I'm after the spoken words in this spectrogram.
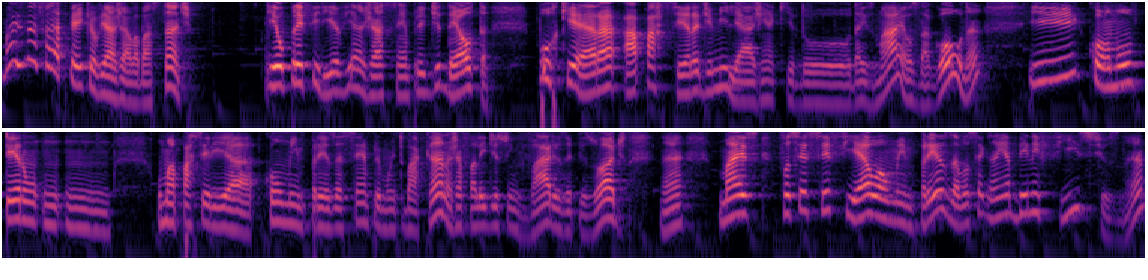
Mas nessa época aí que eu viajava bastante, eu preferia viajar sempre de Delta, porque era a parceira de milhagem aqui do da Smiles, da Gol, né? E como ter um, um, um, uma parceria com uma empresa é sempre muito bacana, já falei disso em vários episódios, né? Mas você ser fiel a uma empresa, você ganha benefícios, né?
